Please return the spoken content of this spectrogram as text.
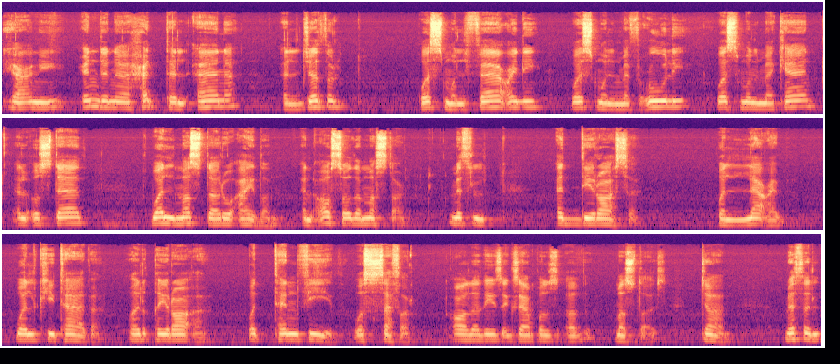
يعني عندنا حتى الآن الجذر واسم الفاعل واسم المفعول واسم المكان الأستاذ والمصدر أيضا. And also the مصدر مثل الدراسة واللعب والكتابة والقراءة والتنفيذ والسفر. All of these examples of مصدرs جان مثل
